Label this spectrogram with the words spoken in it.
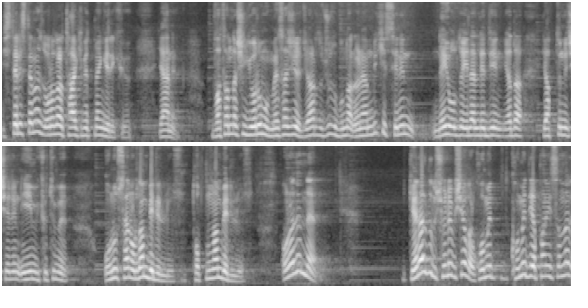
ister istemez de oraları takip etmen gerekiyor. Yani vatandaşın yorumu, mesajı, cardı curdu bunlar önemli ki senin ne yolda ilerlediğin ya da yaptığın içeriğin iyi mi kötü mü onu sen oradan belirliyorsun. Toplumdan belirliyorsun. O nedenle genelde de şöyle bir şey var. Komedi, komedi yapan insanlar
